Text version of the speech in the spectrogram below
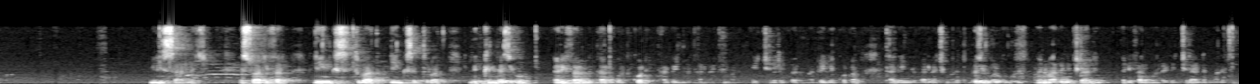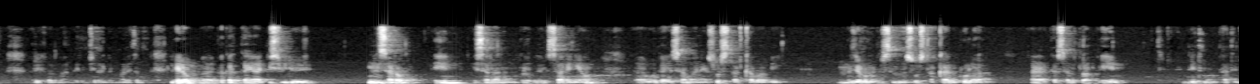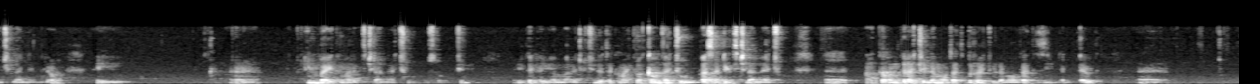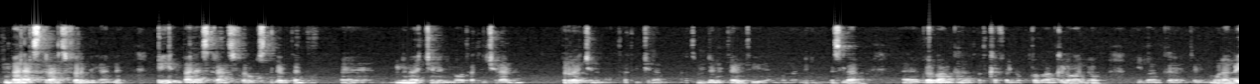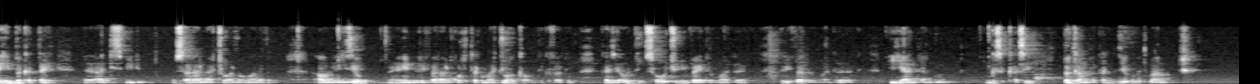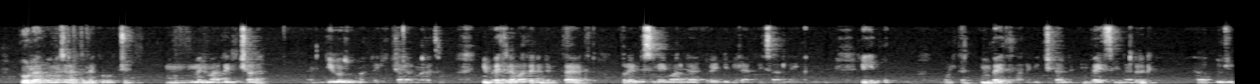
ሚልስ አለች። እሷ refer link ስትሏት link ስትሏት ልክ እንደዚሁ refer የምታደርጓት ኮድ ታገኙታላችሁ ማለት ነው። ይችን refer ማድረጊያ ኮዷን ታገኙታላችሁ ማለት ነው። በዚህ መልኩ ምን ማድረግ እንችላለን? refer ማድረግ እንችላለን ማለት ነው። refer ማድረግ እንችላለን ማለት ነው። ሌላው በቀጣይ አዲስ ቪዲዮ የምንሰራው ይህን የሰራ ነው ነበር። ለምሳሌ እኔ አሁን ወደ 83 አካባቢ 0.83 አካባቢ ዶላር ተሰርቷል። ይሄን እንዴት ማምጣት እንችላለን የሚለውን invite ማድረግ ትችላላችሁ ሰዎችን የተለያዩ አማራጮችን ተጠቅማችሁ account ኣችሁን ማሳደግ ትችላላችሁ። account ኣችሁን ለማውጣት ብራችሁን ለማውጣት እዚህ እንደምታዩት balance transfer እንላለን። ይህን balance transfer ውስጥ ገብተን ምናችንን ማውጣት እንችላለን። ብራችንን ማውጣት እንችላለን ማለት ነው። እንደምታዩት የሞላልን ይመስላል። በባንክ ማውጣት ከፈለኩ በባንክ እለዋለሁ። የባንክ እሞላለሁ። ይህን በቀጣይ አዲስ ቪዲዮ እሰራላችኋለሁ ማለት ነው። አሁን ለጊዜው ይህን referral code ተጠቅማችሁ account ክፈቱ። ከዚያ ውጭ ሰዎችን invite በማድረግ refer በማድረግ እያንዳንዱን እንቅስቃሴ በቀን በቀን ዜሮ ነጥብ ዶላር በመስራት ነገሮችን ምን ማድረግ ይቻላል እንዲበዙ ማድረግ ይቻላል ማለት ነው። invite ለማድረግ እንደምታዩት friend's name አለ፣ friend email address አለ። ይህን በሙሉ ሞልተን invite ማድረግ እንችላለን። invite ስናደርግ ብዙ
